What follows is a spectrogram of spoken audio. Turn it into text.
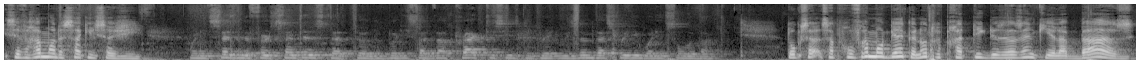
c'est vraiment de ça qu'il s'agit. When it says in the first sentence that uh, the Bodhisattva practices the great wisdom, that's really what it's all about. Donc ça, ça prouve vraiment bien que notre pratique de zazen, qui est la base,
